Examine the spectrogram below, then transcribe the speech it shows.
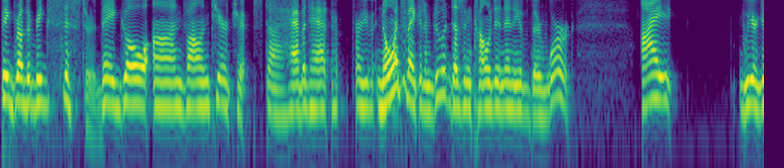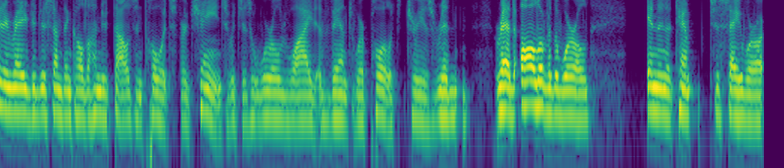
Big Brother, Big Sister. They go on volunteer trips to Habitat for No one's making them do it. Doesn't count in any of their work. I we are getting ready to do something called 100,000 Poets for Change, which is a worldwide event where poetry is written, read all over the world in an attempt to say we're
